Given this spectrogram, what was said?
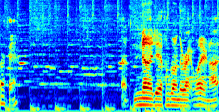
Okay. I have no idea if I'm going the right way or not.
